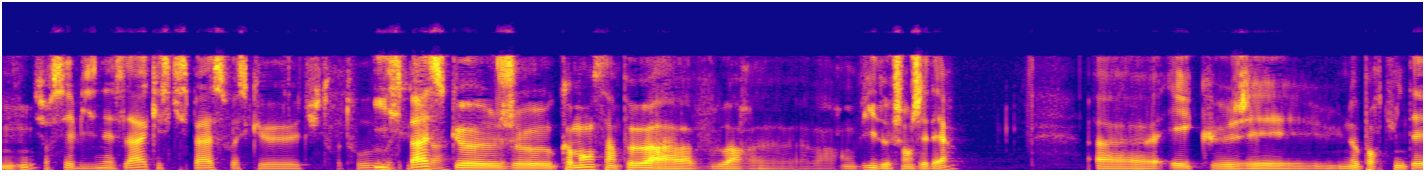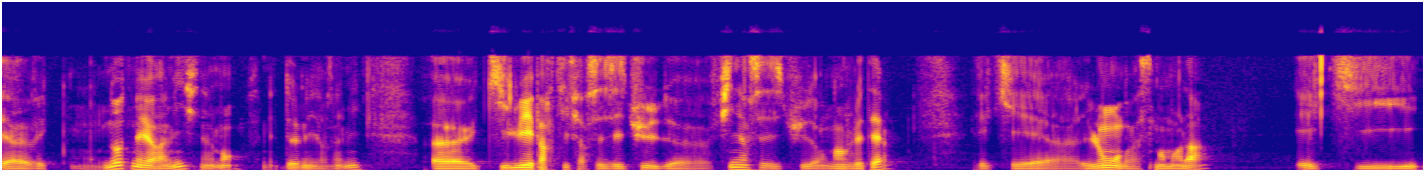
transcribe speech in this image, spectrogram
mhm. sur ces business-là, qu'est-ce qui se passe? Où est-ce que tu te retrouves? Il se passe que je commence un peu à vouloir euh, avoir envie de changer d'air. Et que j'ai une opportunité avec mon autre meilleur ami, finalement, mes deux meilleurs amis, qui lui est parti faire ses études, finir ses études en Angleterre, et qui est à Londres à ce moment-là, et qui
